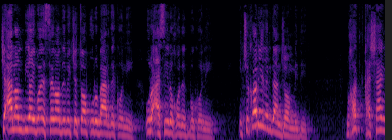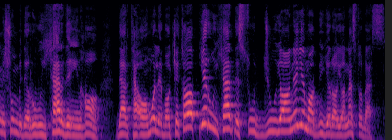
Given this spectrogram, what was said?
که الان بیای با استناد به کتاب او رو برده کنی او رو اسیر خودت بکنی. این چه کاری دارید انجام می‌دید؟ می‌خواد قشنگ نشون بده روی کرده اینها در تعامل با کتاب یه روی کرده سودجویانه مادی گرایانه است و بس.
